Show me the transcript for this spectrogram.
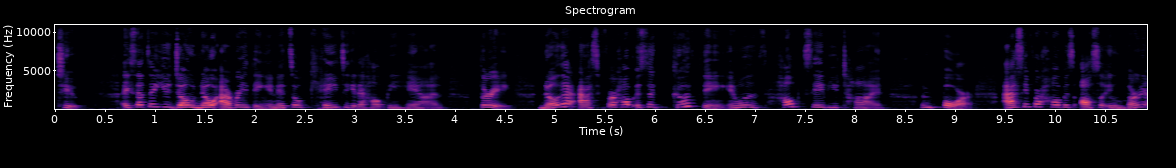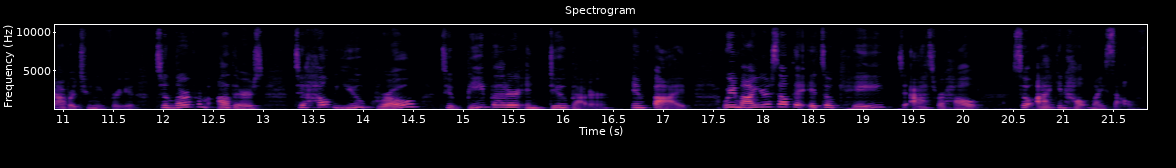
Two, accept that you don't know everything and it's okay to get a helping hand. Three, know that asking for help is a good thing and will help save you time. And four, asking for help is also a learning opportunity for you to learn from others to help you grow, to be better, and do better. And five, remind yourself that it's okay to ask for help so I can help myself.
